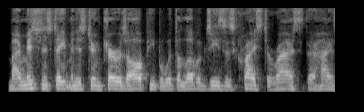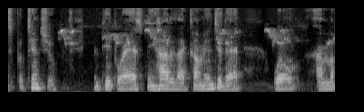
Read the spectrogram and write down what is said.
my mission statement is to encourage all people with the love of Jesus Christ to rise to their highest potential. And people ask me, how did I come into that? Well, I'm a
